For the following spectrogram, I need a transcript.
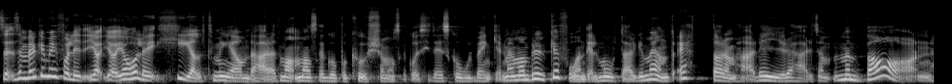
Sen, sen brukar man ju få lite, jag, jag, jag håller helt med om det här att man, man ska gå på kurs och man ska gå och sitta i skolbänken. Men man brukar få en del motargument. Ett av de här det är ju det här, liksom, men barn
